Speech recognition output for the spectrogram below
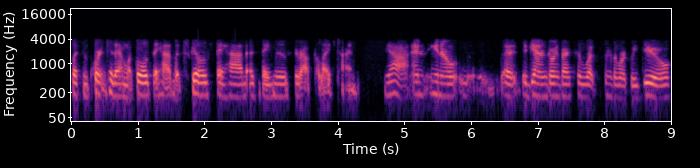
what's important to them, what goals they have, what skills they have as they move throughout the lifetime. Yeah, and you know, uh, again, going back to what some of the work we do,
